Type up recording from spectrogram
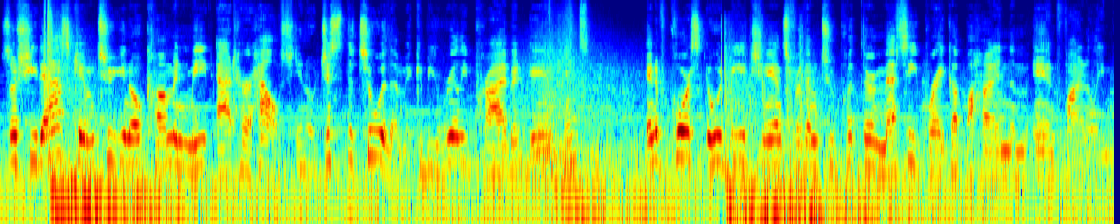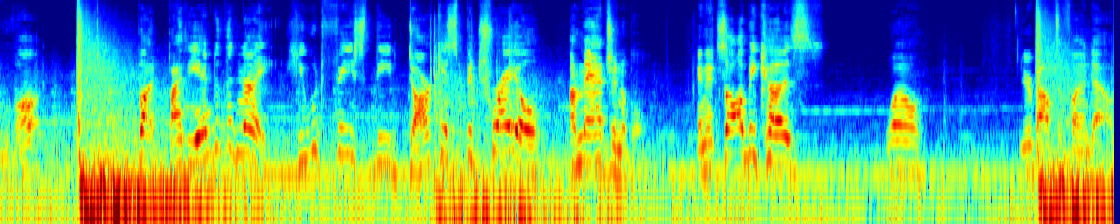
So she'd ask him to, you know, come and meet at her house, you know, just the two of them. It could be really private and intimate. And of course, it would be a chance for them to put their messy breakup behind them and finally move on. But by the end of the night, he would face the darkest betrayal imaginable. And it's all because, well, you're about to find out.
